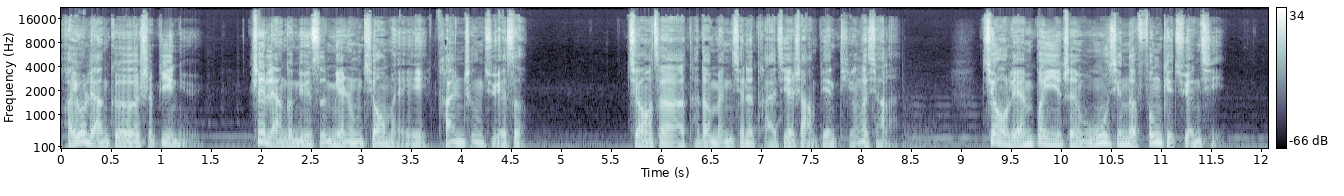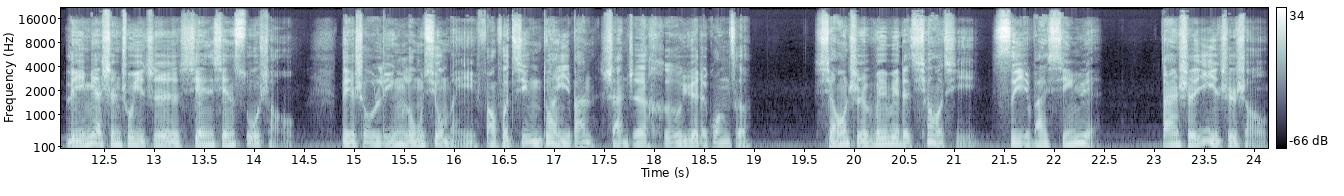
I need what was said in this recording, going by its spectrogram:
还有两个是婢女，这两个女子面容娇美，堪称绝色。轿子抬到门前的台阶上，便停了下来。轿帘被一阵无形的风给卷起，里面伸出一只纤纤素手，那手玲珑秀美，仿佛锦缎一般，闪着和月的光泽。小指微微的翘起，似一弯新月，单是一只手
